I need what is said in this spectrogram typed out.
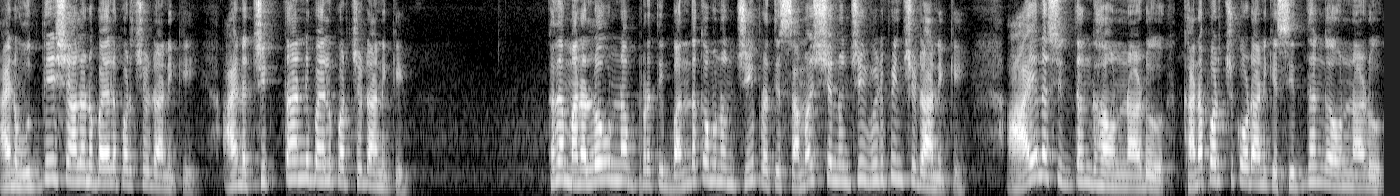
ఆయన ఉద్దేశాలను బయలుపరచడానికి ఆయన చిత్తాన్ని బయలుపరచడానికి. కదా మనలో ఉన్న ప్రతి బంధకము నుంచి ప్రతి సమస్య నుంచి విడిపించడానికి ఆయన సిద్ధంగా ఉన్నాడు కనపరుచుకోవడానికి సిద్ధంగా ఉన్నాడు.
